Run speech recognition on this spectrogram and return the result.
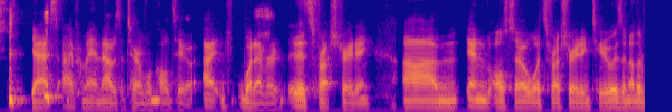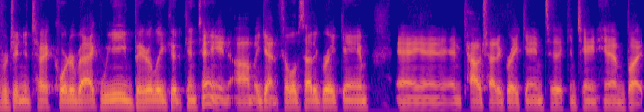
yes, I for man, that was a terrible call too. I whatever. It's frustrating. Um, and also, what's frustrating too is another Virginia Tech quarterback we barely could contain. Um, again, Phillips had a great game, and, and Couch had a great game to contain him, but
